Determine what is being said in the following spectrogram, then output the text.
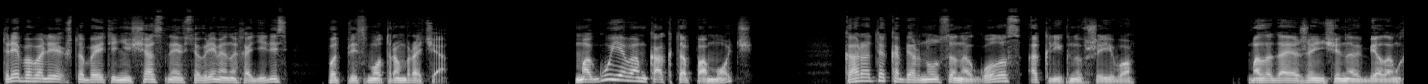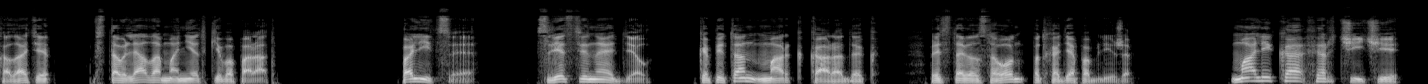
требовали, чтобы эти несчастные все время находились под присмотром врача. «Могу я вам как-то помочь?» Карадек обернулся на голос, окликнувший его. Молодая женщина в белом халате вставляла монетки в аппарат. «Полиция. Следственный отдел. Капитан Марк Карадек», — представился он, подходя поближе. «Малика Ферчичи.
